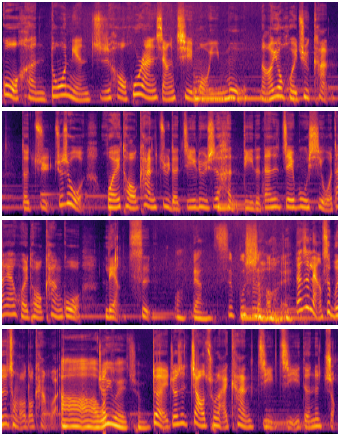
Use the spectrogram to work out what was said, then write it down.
过很多年之后忽然想起某一幕，然后又回去看的剧。就是我回头看剧的几率是很低的，但是这部戏我大概回头看过两次。哇，两次不少哎、欸！但是两次不是从头都看完啊啊啊！我以为全部对，就是叫出来看几集的那种。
